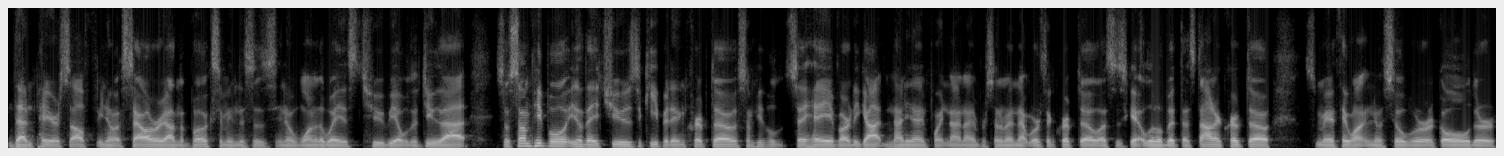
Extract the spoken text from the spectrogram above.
then pay yourself, you know, a salary on the books. I mean, this is, you know, one of the ways to be able to do that. So some people, you know, they choose to keep it in crypto. Some people say, hey, I've already got 99.99% of my net worth in crypto. Let's just get a little bit that's not in crypto. So maybe if they want, you know, silver or gold or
